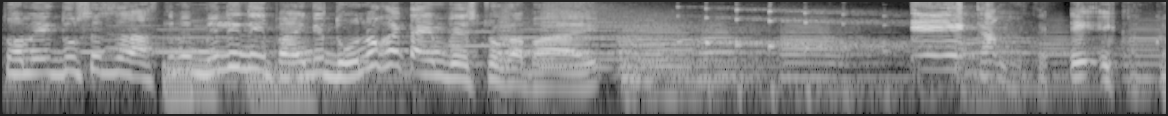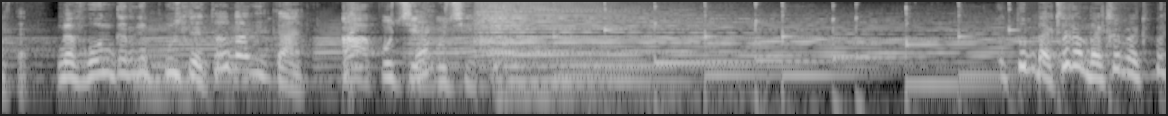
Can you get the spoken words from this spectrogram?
तो हम एक दूसरे से रास्ते में मिल ही नहीं पाएँगे। दोनों का टाइम वेस्ट होगा भाई। एक काम करते हैं एक काम करते हैं। मैं फ़ोन करके पूछ लेता हूँ ना कि कहाँ हाँ पूछिए पूछिए। तुम बैठो ना बैठो बैठो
